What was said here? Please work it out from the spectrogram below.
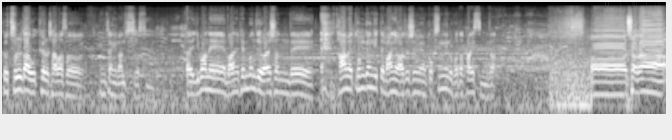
그 둘 다 목표를 잡아서 굉장히 만족스럽습니다. 아, 이번에 많은 팬분들이 와주셨는데 다음에 또 홈 경기 때 많이 와주시면 꼭 승리로 보답하겠습니다. 어, 제가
